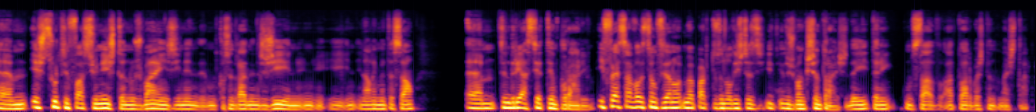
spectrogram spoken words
um, este surto inflacionista nos bens e muito concentrado em energia e, e, e na alimentação um, tenderia a ser temporário. E foi essa avaliação que fizeram a maior parte dos analistas e, e dos bancos centrais, daí terem começado a atuar bastante mais tarde.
